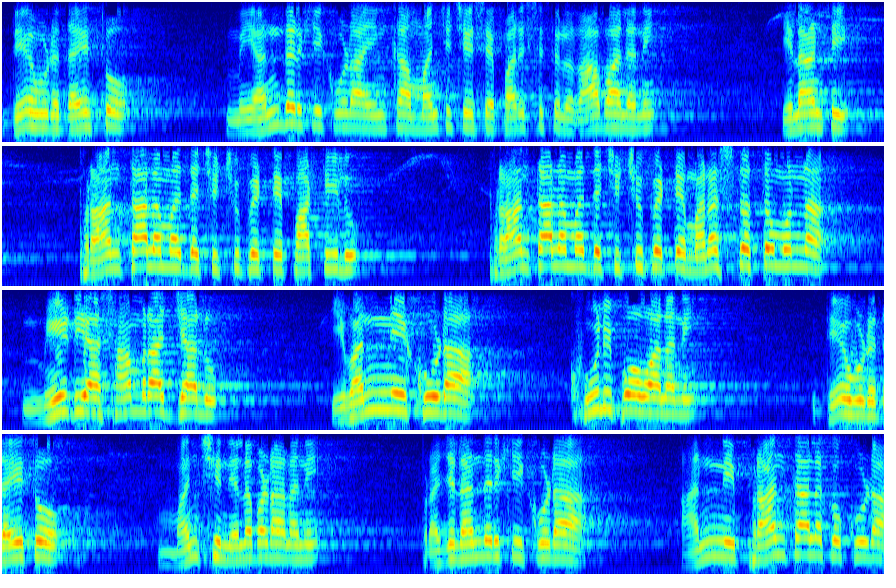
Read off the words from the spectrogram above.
దేవుడి దయతో మీ అందరికీ కూడా ఇంకా మంచి చేసే పరిస్థితులు రావాలని ఇలాంటి ప్రాంతాల మధ్య చిచ్చు పెట్టే పార్టీలు ప్రాంతాల మధ్య చిచ్చు పెట్టే మనస్తత్వం ఉన్న మీడియా సామ్రాజ్యాలు ఇవన్నీ కూడా కూలిపోవాలని దేవుడి దయతో మంచి నిలబడాలని ప్రజలందరికీ కూడా అన్ని ప్రాంతాలకు కూడా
